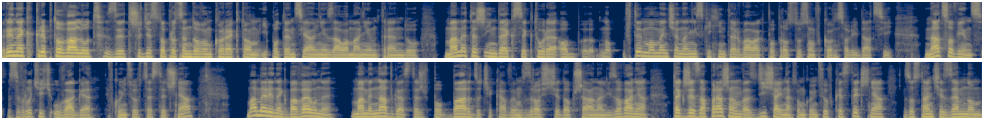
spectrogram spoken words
Rynek kryptowalut z 30% korektą i potencjalnie załamaniem trendu. Mamy też indeksy, które ob, no, w tym momencie na niskich interwałach po prostu są w konsolidacji. Na co więc zwrócić uwagę w końcówce stycznia? Mamy rynek bawełny, mamy nadgaz też po bardzo ciekawym wzroście do przeanalizowania. Także zapraszam Was dzisiaj na tą końcówkę stycznia. Zostańcie ze mną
